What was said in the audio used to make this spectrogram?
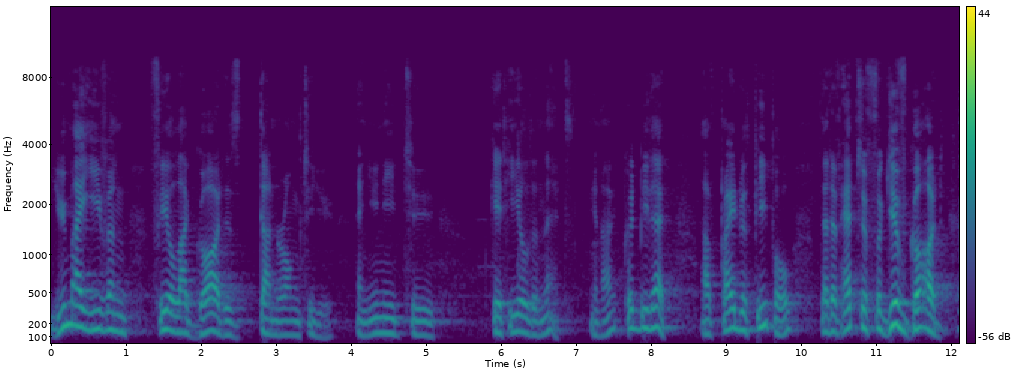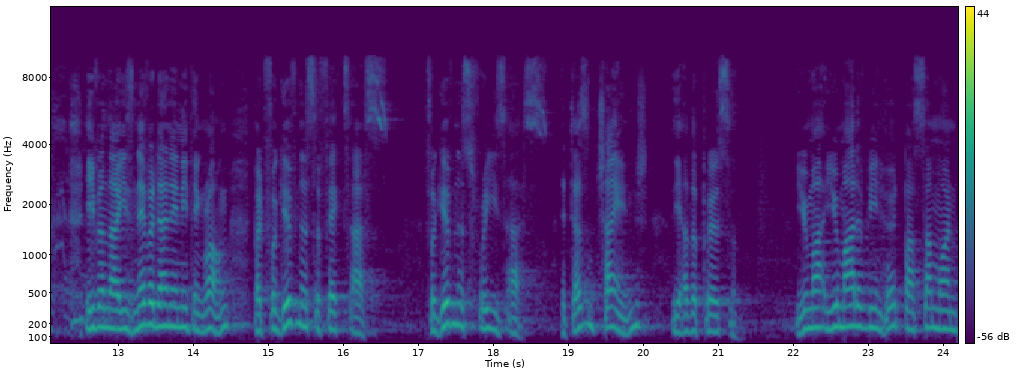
you may even feel like God has done wrong to you and you need to get healed in that. You know, it could be that. I've prayed with people that have had to forgive God, even though He's never done anything wrong. But forgiveness affects us, forgiveness frees us. It doesn't change the other person. You might, you might have been hurt by someone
